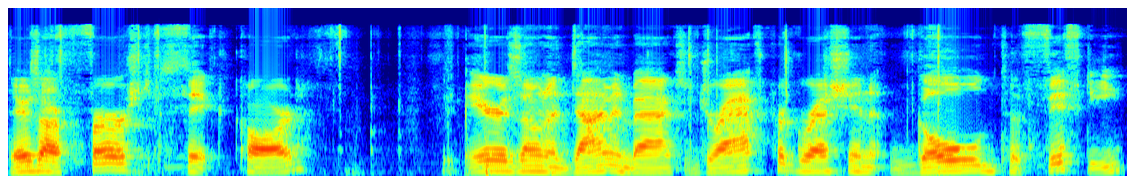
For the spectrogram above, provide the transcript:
There's our first thick card. The Arizona Diamondbacks draft progression gold to 50.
